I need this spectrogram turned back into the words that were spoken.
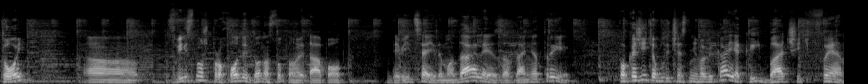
той, е, звісно ж, проходить до наступного етапу. Дивіться, йдемо далі. Завдання 3. Покажіть обличчя сніговика, який бачить фен.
